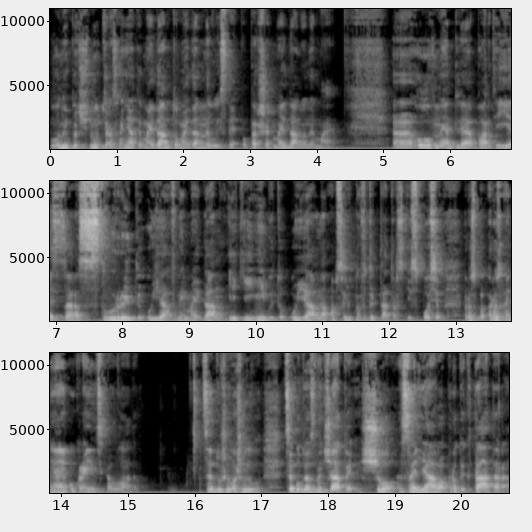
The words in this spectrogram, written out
вони почнуть розганяти Майдан, то Майдан не вистоє. По-перше, Майдану немає. Е, Головне для партії ЄС зараз створити уявний майдан, який нібито уявно, абсолютно в диктаторський спосіб розганяє українська влада. Це дуже важливо. Це буде означати, що заява про диктатора,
